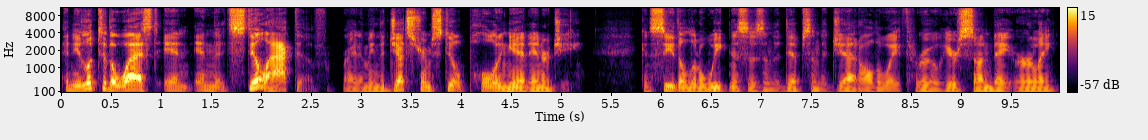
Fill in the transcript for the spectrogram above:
and you look to the west, and, and it's still active, right? I mean, the jet stream's still pulling in energy. You can see the little weaknesses and the dips in the jet all the way through. Here's Sunday early.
